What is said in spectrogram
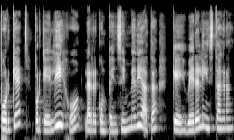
¿Por qué? Porque elijo la recompensa inmediata, que es ver el Instagram,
